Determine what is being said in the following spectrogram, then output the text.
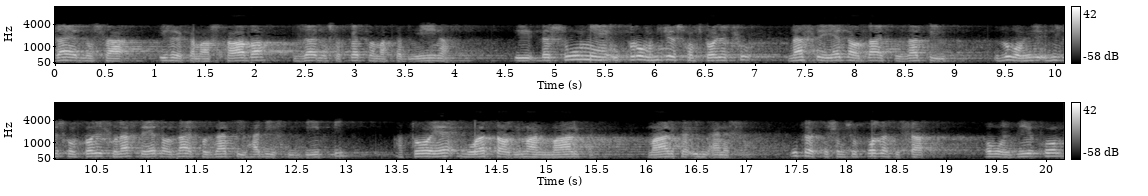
zajedno sa izrekama ashaba, zajedno sa fetvama tabijina. I da sumnje u prvom hijđarskom stoljeću nastaje jedna od najpoznatijih, u drugom hijđarskom stoljeću nastaje jedna od najpoznatijih hadijskih zbirki, a to je Muata od imam Malika, Malika ibn Enesa. Ukratko ćemo se upoznati sa ovom zbirkom.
